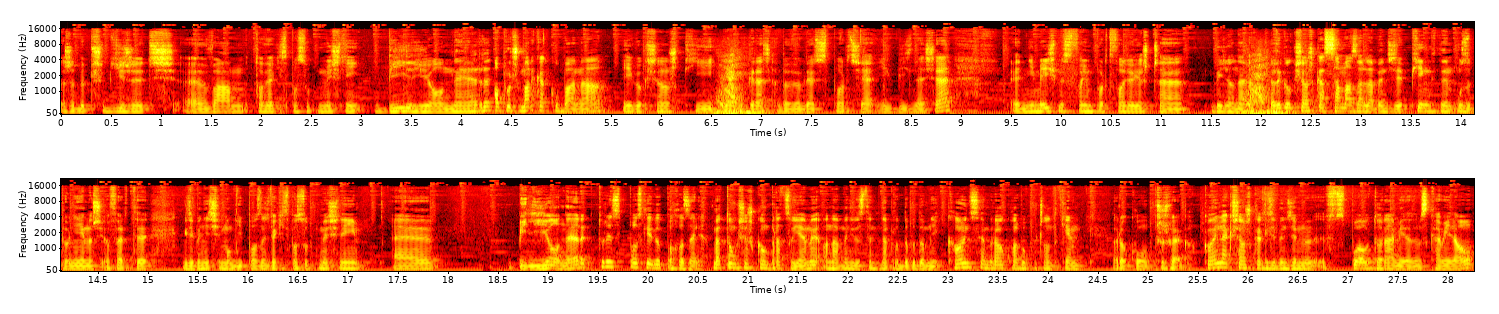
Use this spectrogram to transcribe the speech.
żeby przybliżyć e, Wam to, w jaki sposób myśli bilioner. Oprócz Marka Kubana, jego książki Jak grać, aby wygrać w sporcie i w biznesie, nie mieliśmy w swoim portfolio jeszcze bilionera. Dlatego książka sama Zala będzie pięknym uzupełnieniem naszej oferty, gdzie będziecie mogli poznać w jaki sposób myśli e, bilioner, który jest polskiego pochodzenia. Nad tą książką pracujemy, ona będzie dostępna prawdopodobnie końcem roku albo początkiem roku przyszłego. Kolejna książka, gdzie będziemy współautorami razem z Kamilą,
